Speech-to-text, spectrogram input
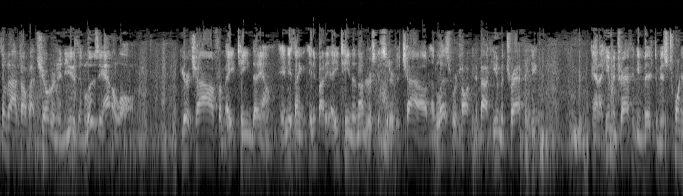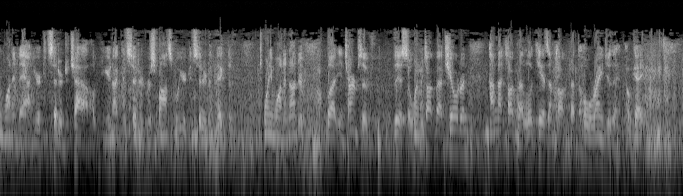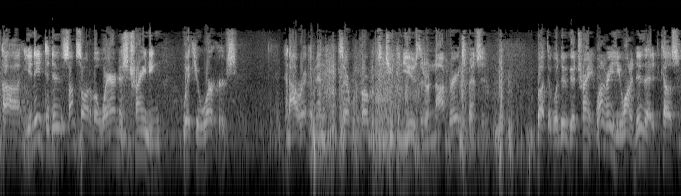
sometimes I talk about children and youth. In Louisiana law, you're a child from 18 down. Anything, anybody 18 and under is considered a child, unless we're talking about human trafficking. And a human trafficking victim is 21 and down. You're considered a child. You're not considered responsible. You're considered a victim, 21 and under. But in terms of this. So when we talk about children, I'm not talking about little kids. I'm talking about the whole range of that. Okay. Uh, you need to do some sort of awareness training with your workers. And I'll recommend several programs that you can use that are not very expensive, but that will do good training. One of the reasons you want to do that is because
